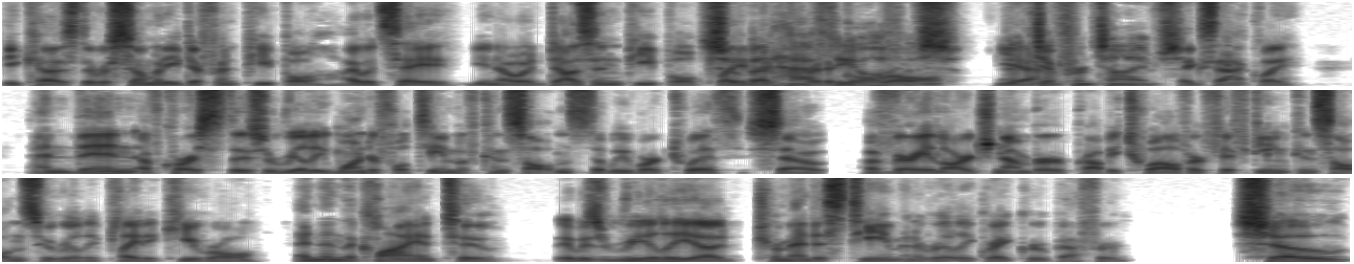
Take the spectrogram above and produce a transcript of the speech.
because there were so many different people. I would say, you know, a dozen people played so about a half critical the role. office at different times. Exactly. And then, of course, there's a really wonderful team of consultants that we worked with. So, a very large number, probably 12 or 15 consultants who really played a key role. And then the client, too. It was really a tremendous team and a really great group effort. So,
